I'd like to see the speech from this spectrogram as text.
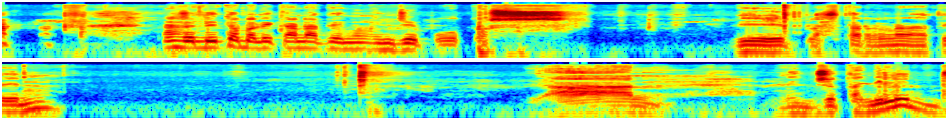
kasi dito balikan natin yung Enjoy Photos. Di-plaster na natin. Yan. Medyo tagilid.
